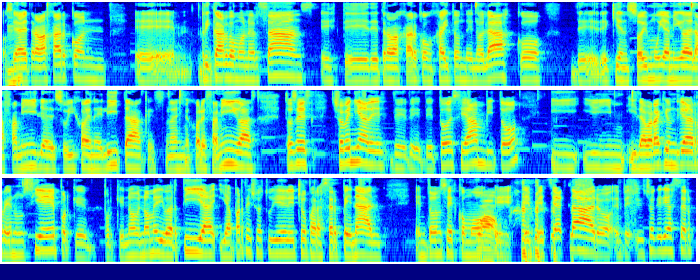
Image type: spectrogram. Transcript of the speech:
o sea, de trabajar con eh, Ricardo Moner Sanz, este, de trabajar con Hayton de Nolasco, de, quien soy muy amiga de la familia, de su hija Enelita, que es una de mis mejores amigas. Entonces, yo venía de, todo ese ámbito y, la verdad que un día renuncié porque, porque no, no me divertía y aparte yo estudié Derecho para ser penal. Entonces, como eh, empecé a, claro, yo quería ser,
